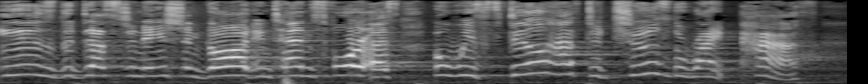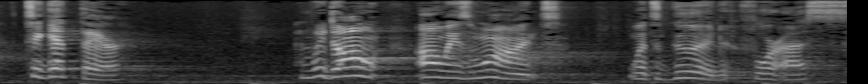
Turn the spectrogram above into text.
is the destination God intends for us, but we still have to choose the right path to get there. And we don't always want what's good for us.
